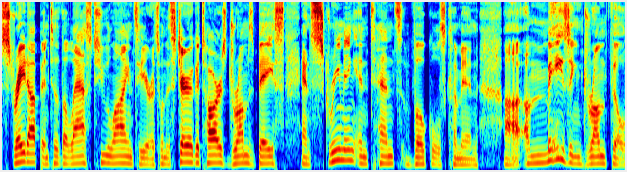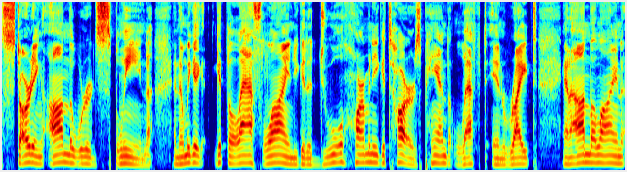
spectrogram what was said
straight up into the last two lines here. It's when the stereo guitars, drums, bass, and screaming intense vocals come in. Uh, amazing drum fill starting on the word spleen. And then we get, get the last line. You get a dual harmony guitars panned left and right. And on the line,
